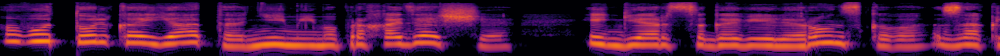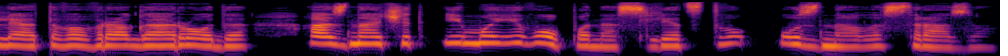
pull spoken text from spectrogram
Вот только я-то не мимо проходящая, и герцога Велеронского, заклятого врага рода, а значит и моего по наследству, узнала сразу.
